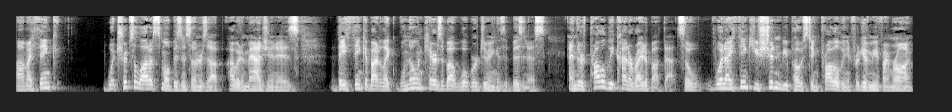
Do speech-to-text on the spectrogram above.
um, I think what trips a lot of small business owners up, I would imagine, is they think about it like, well, no one cares about what we're doing as a business. And they're probably kind of right about that. So, what I think you shouldn't be posting, probably, and forgive me if I'm wrong,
